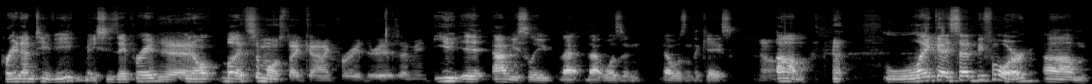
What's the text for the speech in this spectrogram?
parade on TV, Macy's Day Parade, Yeah. you know. But it's the most iconic parade there is. I mean, you, it obviously that that wasn't that wasn't the case. no. Um, like I said before, um,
